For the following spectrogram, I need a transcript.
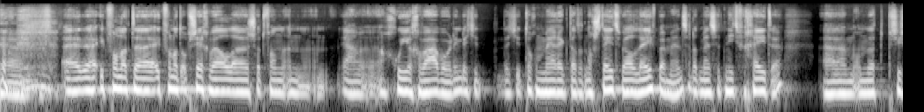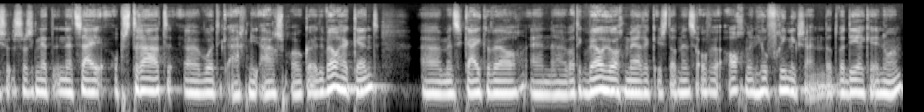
Ja. eh, ik, vond dat, eh, ik vond dat op zich wel eh, een soort van een, een, ja, een goede gewaarwording. Dat je, dat je toch merkt dat het nog steeds wel leeft bij mensen. Dat mensen het niet vergeten. Ehm, omdat precies zo- zoals ik net, net zei, op straat eh, word ik eigenlijk niet aangesproken. Wel herkend. Eh, mensen kijken wel. En eh, wat ik wel heel erg merk, is dat mensen over het algemeen heel vriendelijk zijn. Dat waardeer ik enorm.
